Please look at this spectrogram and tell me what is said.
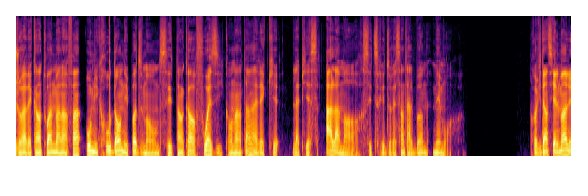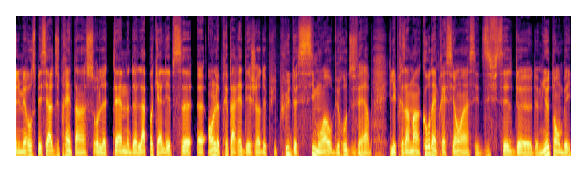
toujours avec Antoine Malenfant au micro d'On n'est pas du monde. C'est encore Foisy qu'on entend avec la pièce À la mort. C'est tiré du récent album Mémoire. Providentiellement, le numéro spécial du printemps sur le thème de l'apocalypse, euh, on le préparait déjà depuis plus de six mois au bureau du Verbe. Il est présentement en cours d'impression, hein, c'est difficile de, de mieux tomber.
